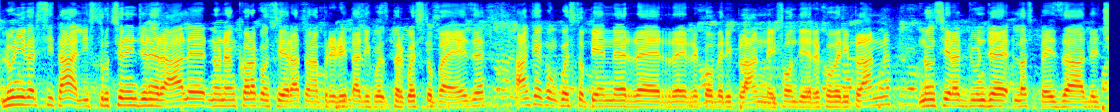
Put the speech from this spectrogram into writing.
L'università, l'istruzione in generale non è ancora considerata una priorità que per questo Paese. Anche con questo PNRR, il Recovery Plan, i fondi del Recovery Plan, non si raggiunge la spesa del 5%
